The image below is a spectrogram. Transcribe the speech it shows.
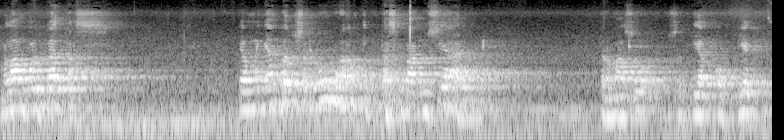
melampaui batas yang menyambut seluruh aktivitas kemanusiaan termasuk setiap objek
